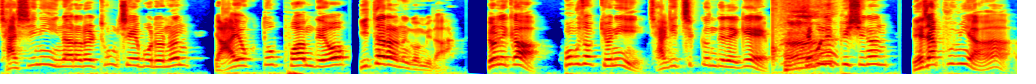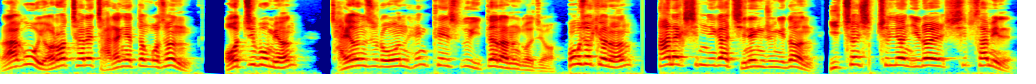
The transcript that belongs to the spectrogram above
자신이 이 나라를 통치해 보려는 야욕도 포함되어 있다라는 겁니다. 그러니까 홍석현이 자기 측근들에게 태블릿 PC는 내 작품이야 라고 여러 차례 자랑했던 것은 어찌 보면 자연스러운 행태일 수도 있다라는 거죠. 홍석현은 탄핵 심리가 진행 중이던 2017년 1월 13일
